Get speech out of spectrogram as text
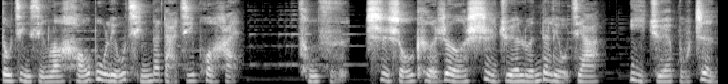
都进行了毫不留情的打击迫害，从此炙手可热势绝伦的柳家一蹶不振。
